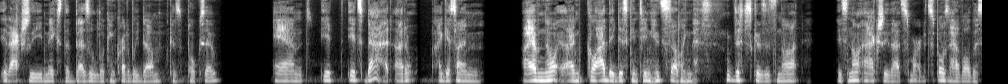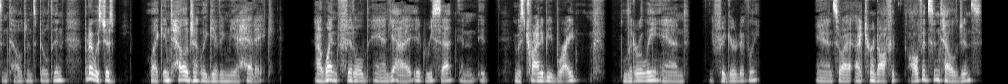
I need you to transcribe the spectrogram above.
it actually makes the bezel look incredibly dumb because it pokes out, and it it's bad. I don't. I guess I'm. I have no. I'm glad they discontinued selling this just because it's not It's not actually that smart. It's supposed to have all this intelligence built in, but it was just like intelligently giving me a headache. I went and fiddled and yeah, it reset and it, it was trying to be bright, literally and figuratively. And so I, I turned off it, all of its intelligence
